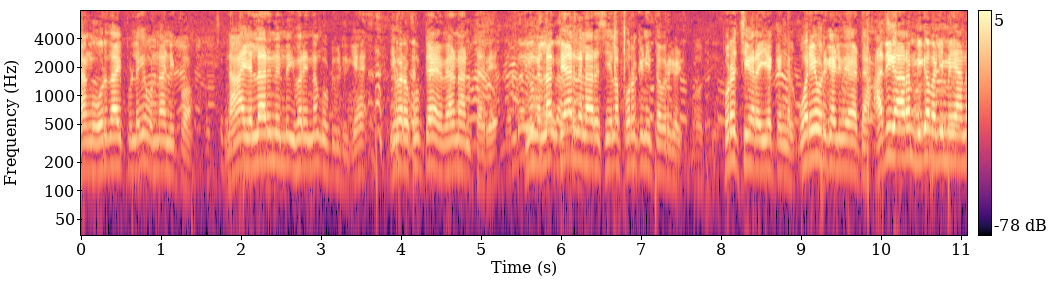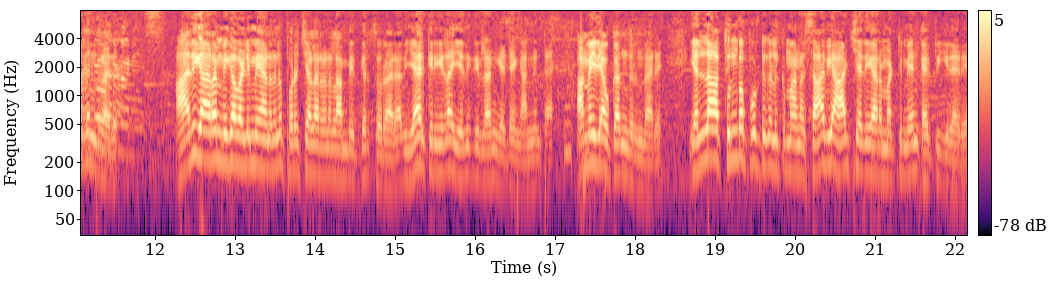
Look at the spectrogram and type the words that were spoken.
நாங்க ஒரு தாய் பிள்ளைங்க ஒன்னா நிப்போம். நான் எல்லாரும் இந்த இவரையும் தான் கூப்பிட்டுக்கிட்டு இருக்கேன். இவரை கூப்பிட்டேன் வேணான்ட்டாரு. இவங்க எல்லாம் தேர்தல் அரசியல புறக்கணித்தவர்கள். புரட்சிகர இயக்கங்கள். ஒரே ஒரு கேள்வி கேட்டேன். அதிகாரம் மிக வலிமையானதுன்றாரு. அதிகாரம் மிக வலிமையானதுன்னு புரட்சியாளர் அண்ணல் அம்பேத்கர் சொல்றாரு. அது ஏற்கிறீங்களா எதுக்குலான்னு கேட்டேன் எங்க அண்ணன்ட்ட. அமைதியா உட்கார்ந்து இருந்தாரு எல்லா துன்ப போட்டுகளுக்குமான சாவி ஆட்சி அதிகாரம் மட்டுமே கற்பிக்கிறாரு.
